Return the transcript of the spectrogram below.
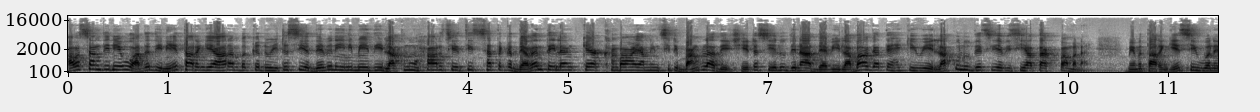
අවසන් දිනේ වූ අද දිනේ තරගය ආරම්භ කළ විට සිය දෙවැනි ඉනිමේදී ලකුණු 437ක දැවැන්ත ඉලක්කයක් හඹා යමින් සිටි බංග්ලාදේශයට සියලු දෙනා දැවි ලබාගත හැකි වූයේ ලකුණු 227ක් පමණයි. මෙම තරගයේ සිව්වන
